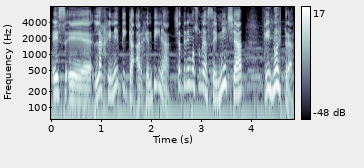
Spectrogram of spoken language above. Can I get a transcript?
es eh, la genética argentina. Ya tenemos una semilla que es nuestra,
